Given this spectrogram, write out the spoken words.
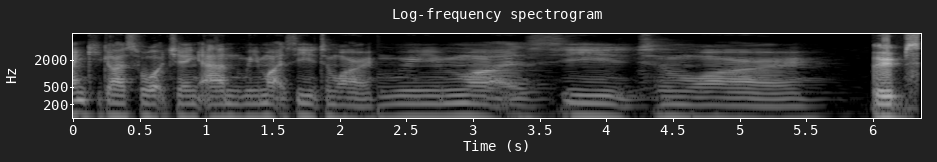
Thank you guys for watching and we might see you tomorrow. We might see you tomorrow. Oops.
